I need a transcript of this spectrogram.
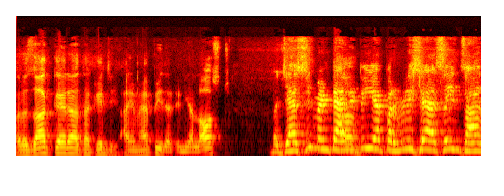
रजाक कह रहा था कि I am happy that India lost जैसी मेंटालिटी है परवरिश है ऐसे इंसान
